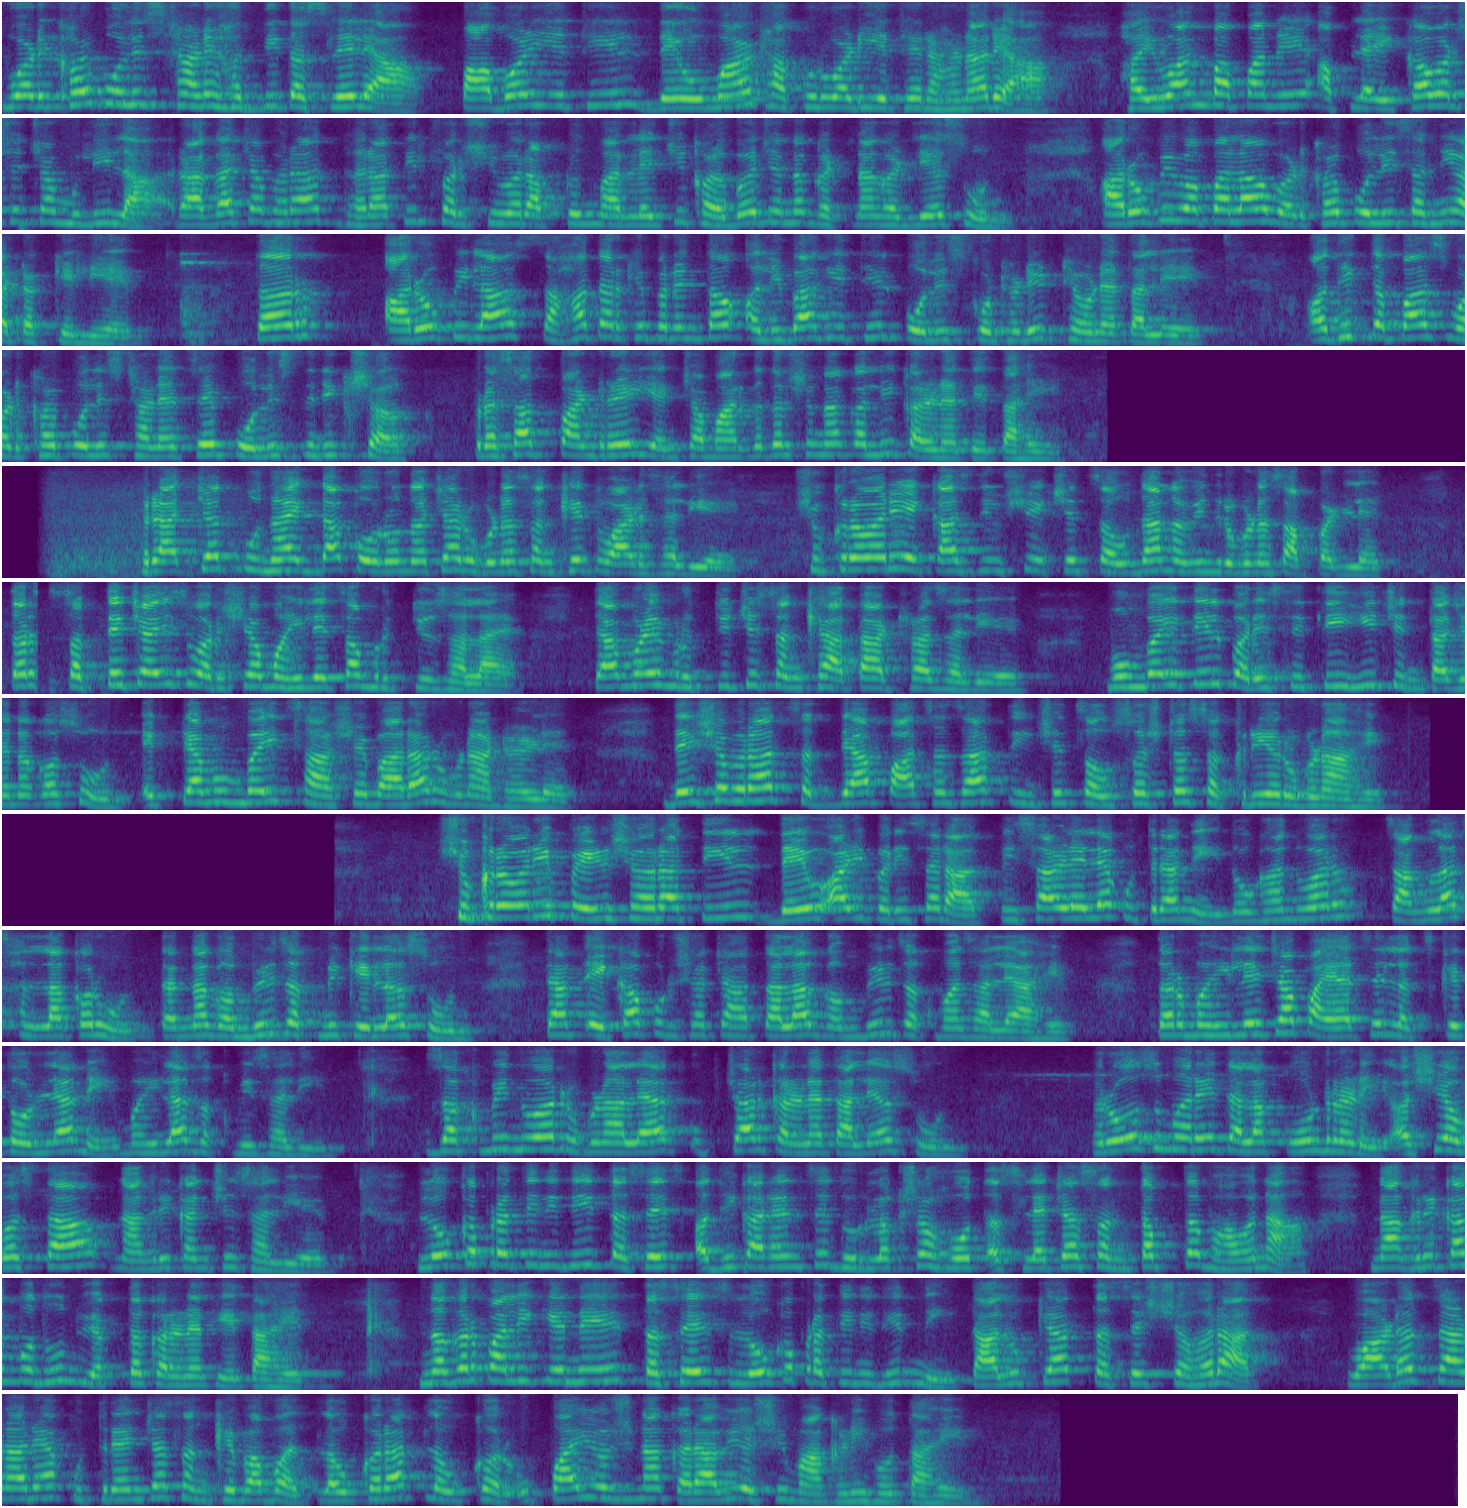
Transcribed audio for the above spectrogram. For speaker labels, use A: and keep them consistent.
A: Wadkhal police Thane हद्दीत असलेल्या पाबळ येथील देवमाळ ठाकूरवाडी येथे राहणाऱ्या हैवान बापाने आपल्या एका वर्षाच्या मुलीला रागाच्या भरात घरातील फरशीवर आपटून मारल्याची खळबळजनक घटना घडली असून आरोपी बापाला वडखळ पोलिसांनी अटक केली आहे तर आरोपीला सहा तारखेपर्यंत अलिबाग येथील पोलीस कोठडीत ठेवण्यात आले आहे. अधिक तपास वडखळ पोलीस ठाण्याचे पोलीस निरीक्षक प्रसाद पांढरे यांच्या मार्गदर्शनाखाली करण्यात येत आहे राज्यात पुन्हा एकदा कोरोनाच्या रुग्णसंख्येत वाढ झाली आहे. शुक्रवारी एकाच दिवशी एकशे चौदा नवीन रुग्ण सापडले आहेत तर सत्तेचाळीस वर्षीय महिलेचा मृत्यू झाला आहे त्यामुळे मृत्यूची संख्या आता अठरा झाली आहे. मुंबईतील परिस्थिती ही चिंताजनक असून एकट्या मुंबईत सहाशे बारा रुग्ण आढळले आहेत देशभरात सध्या पाच हजार तीनशे चौसष्ट सक्रिय रुग्ण आहेत. शुक्रवारी पेण शहरातील देवआळी परिसरात पिसाळलेल्या कुत्र्याने दोघांवर चांगलाच हल्ला करून त्यांना गंभीर जखमी केलं असून त्यात एका पुरुषाच्या हाताला गंभीर जखमा झाल्या आहेत. तर महिलेच्या पायाचे लचके तोडल्याने महिला जखमी झाली. जखमींवर रुग्णालयात उपचार करण्यात आले असून रोज मरे त्याला कोण रडे अशी अवस्था नागरिकांची झाली आहे. लोकप्रतिनिधी तसेच अधिकाऱ्यांचे दुर्लक्ष होत असल्याच्या संतप्त भावना नागरिकांमधून व्यक्त करण्यात येत आहेत. नगरपालिकेने तसेच लोकप्रतिनिधींनी तालुक्यात तसेच शहरात वाढत जाणाऱ्या कुत्र्यांच्या संख्येबाबत लवकरात लवकर उपाययोजना करावी अशी मागणी होत आहे.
